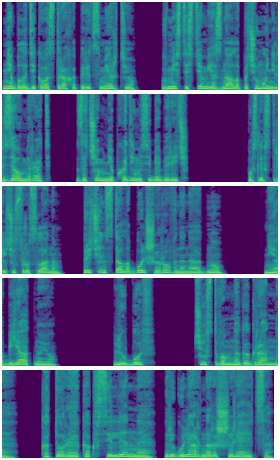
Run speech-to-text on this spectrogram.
Не было дикого страха перед смертью. Вместе с тем я знала, почему нельзя умирать, зачем необходимо себя беречь. После встречи с Русланом причин стало больше ровно на одну — необъятную. Любовь — чувство многогранное, которое, как Вселенная, регулярно расширяется.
